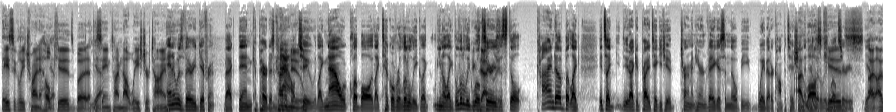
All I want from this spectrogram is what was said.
basically trying to help Mm-hmm. Yep. kids, but at the same time not waste your time. and it was very different back then compared to kinda now too. Like now, club ball like took over little league. Like you know, like the little league World Exactly. Series is still kind of, but like it's like, dude, I could probably take you to a tournament here in Vegas, and there'll be way better competition I than your lost little league World kids. Series. Yeah, I, I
